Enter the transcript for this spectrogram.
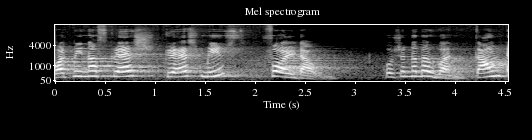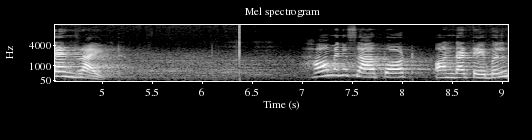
What mean of crash? Crash means fall down. Question number 1. Count and write. How many flower pot on the table?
